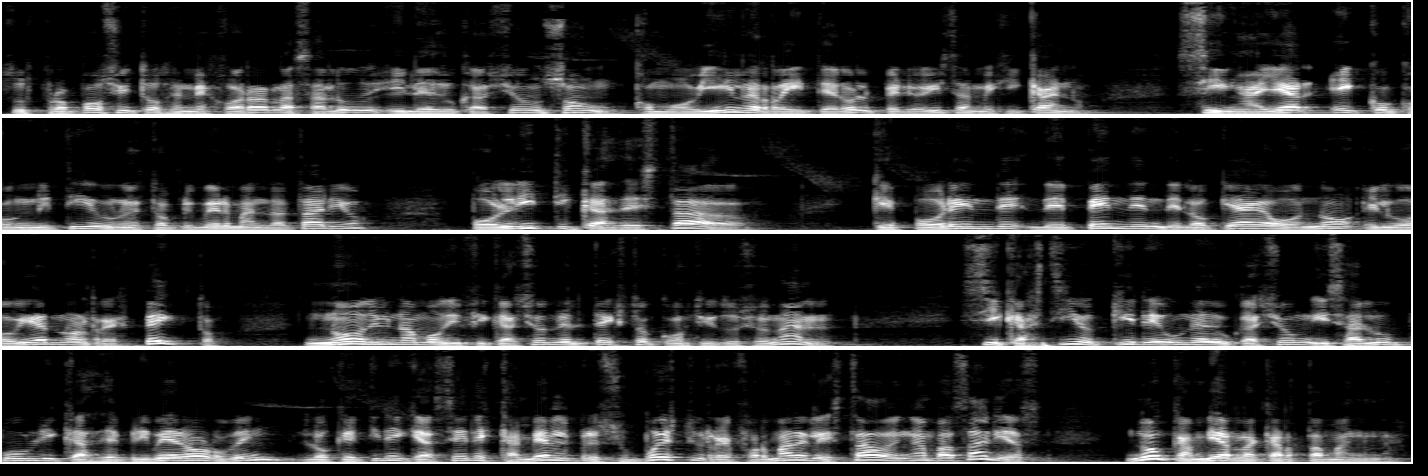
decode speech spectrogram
Sus propósitos de mejorar la salud y la educación son, como bien le reiteró el periodista mexicano, sin hallar eco cognitivo en nuestro primer mandatario, políticas de Estado que por ende dependen de lo que haga o no el gobierno al respecto, no de una modificación del texto constitucional. Si Castillo quiere una educación y salud públicas de primer orden, lo que tiene que hacer es cambiar el presupuesto y reformar el Estado en ambas áreas, no cambiar la Carta Magna.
